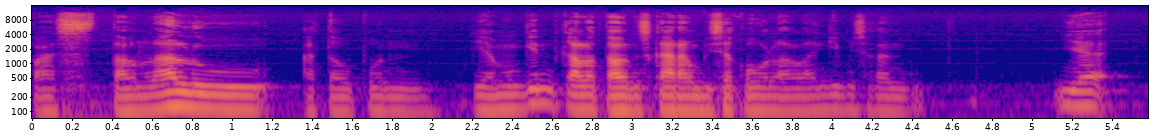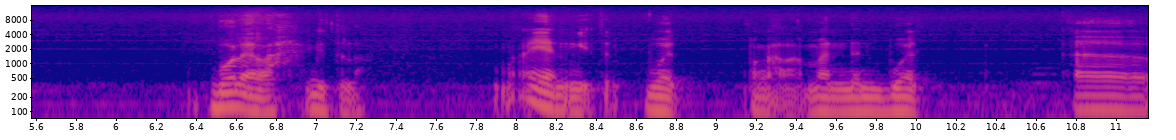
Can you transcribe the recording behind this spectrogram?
pas tahun lalu ataupun ya mungkin kalau tahun sekarang bisa keulang lagi misalkan ya boleh lah gitu loh. Lumayan gitu buat pengalaman dan buat eh,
